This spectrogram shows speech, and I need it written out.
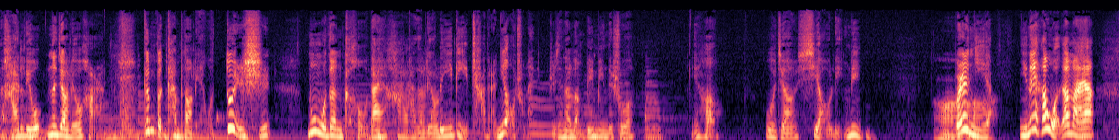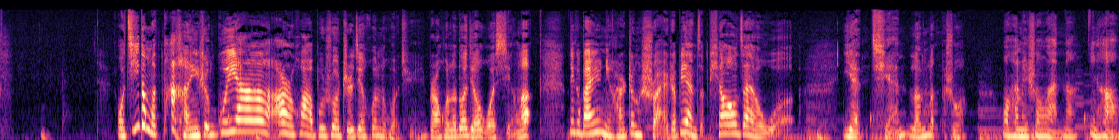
还留那叫刘海儿啊，根本看不到脸。我顿时目瞪口呆，哈喇子流了一地，差点尿出来。只见他冷冰冰地说：“你好，我叫小玲玲。”啊不是你，你那喊我干嘛呀？我激动的大喊一声“龟呀”，二话不说直接昏了过去。不知道昏了多久，我醒了，那个白衣女孩正甩着辫子飘在我眼前，冷冷的说：“我还没说完呢。你好，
